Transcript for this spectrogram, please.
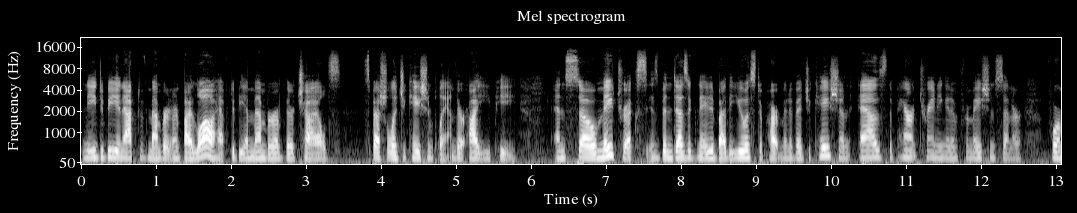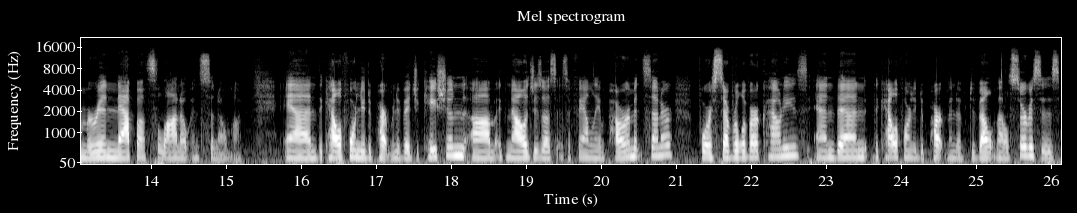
need to be an active member and by law have to be a member of their child's special education plan, their IEP. And so Matrix has been designated by the U.S. Department of Education as the Parent Training and Information Center for Marin, Napa, Solano, and Sonoma. And the California Department of Education um, acknowledges us as a family empowerment center for several of our counties. And then the California Department of Developmental Services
